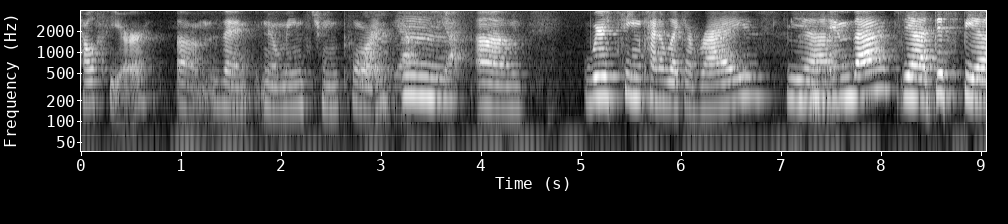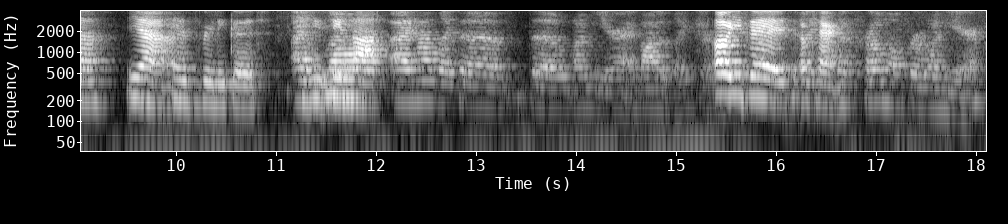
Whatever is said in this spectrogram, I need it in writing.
healthier um, than you know mainstream porn. Yeah. Mm. Yeah. Um, we're seeing kind of like a rise Yeah. in that. Yeah, Dipsea Yeah. is really good. I Have you love, seen that? I have like the the one year I bought it like for. Oh, you did? like, Okay. The promo for one year.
